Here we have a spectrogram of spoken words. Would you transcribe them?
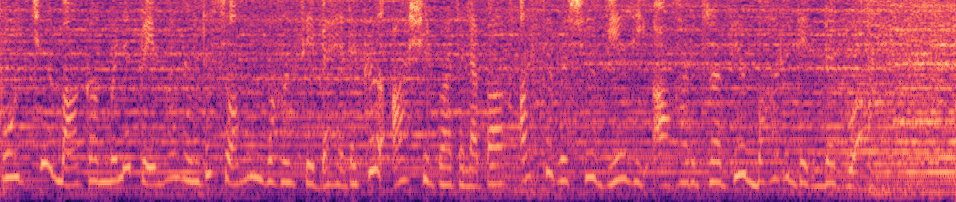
පූජ්‍ය මාගම්මන ප්‍රේමානන්ද ස්වාමින් වහන්සේ බැහැදක ආශිර්වාද ලබා අත්‍යවශ්‍ය වියලි ආහාර ද්‍රව්‍ය බාර දෙනු ලැබුවා.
